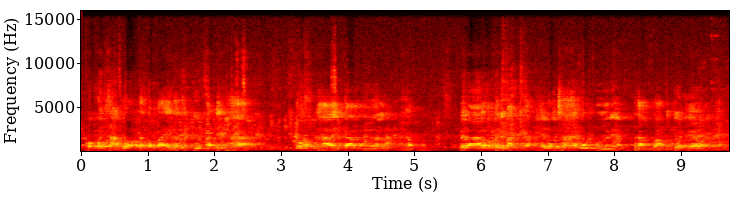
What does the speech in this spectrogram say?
พอครบสามรอบแล้วต่อไปเราจะขึ้นมาเป็นท่าต้นคลายกล้ามเนื้อหลังนะครับ เวลาเราปฏิบัตินะครับ ให้เราใช้อุ้งมือเนี่ยทำวางเป็นตัวแอลนะ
